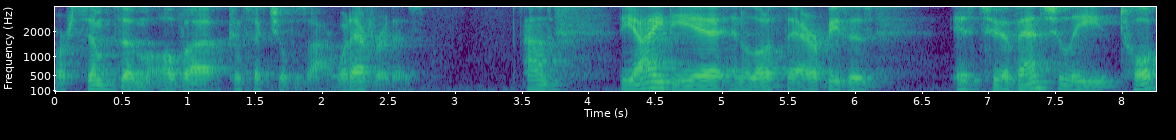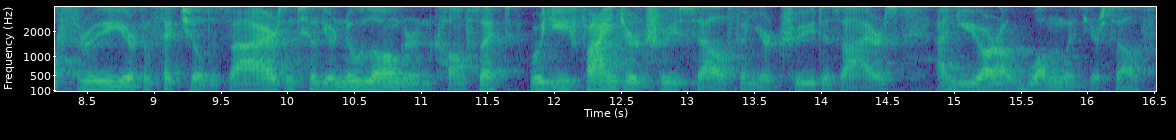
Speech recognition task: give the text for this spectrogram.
or symptom of a conflictual desire, whatever it is. And the idea in a lot of therapies is is to eventually talk through your conflictual desires until you're no longer in conflict, where you find your true self and your true desires, and you are at one with yourself.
